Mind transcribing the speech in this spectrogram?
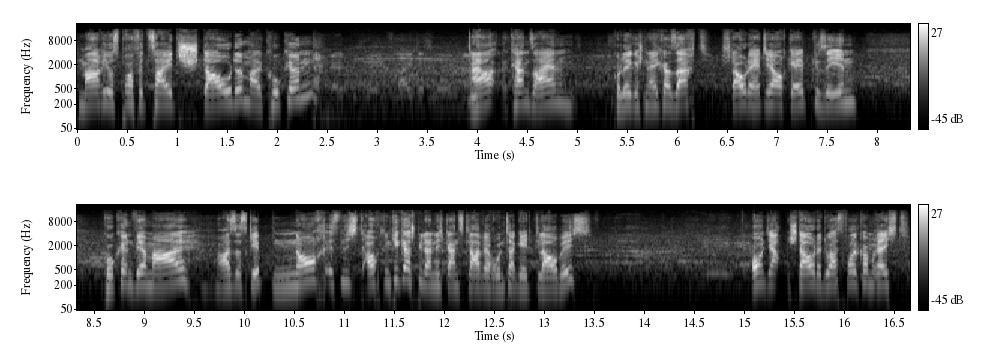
Marius prophezeit Staude. Mal gucken. Ja, kann sein. Kollege Schnelker sagt, Staude hätte ja auch gelb gesehen. Gucken wir mal, was es gibt. Noch ist nicht auch den Kickerspielern nicht ganz klar, wer runtergeht, glaube ich. Und ja, Staude, du hast vollkommen recht.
